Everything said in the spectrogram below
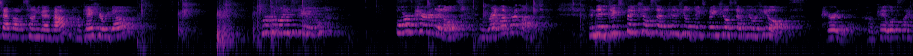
Step I was telling you guys about. Okay, here we go. We're going to do four paradiddles, right, left, right, left. And then dig, spank, heel, step, heel, heel, dig, spank, heel, step, heel, heel. Paradiddle. Okay, it looks like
